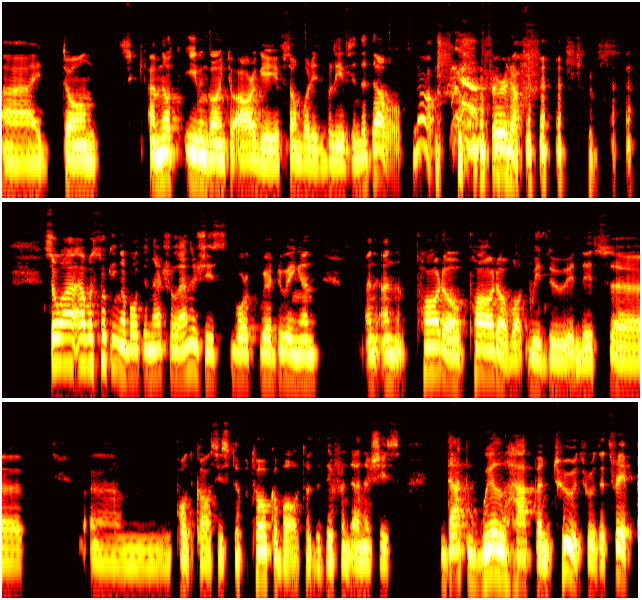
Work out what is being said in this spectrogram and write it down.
I don't. I'm not even going to argue if somebody believes in the devil. No, fair enough. So I, I was talking about the natural energies work we're doing, and and and part of part of what we do in this uh, um, podcast is to talk about the different energies that will happen too through the trip.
